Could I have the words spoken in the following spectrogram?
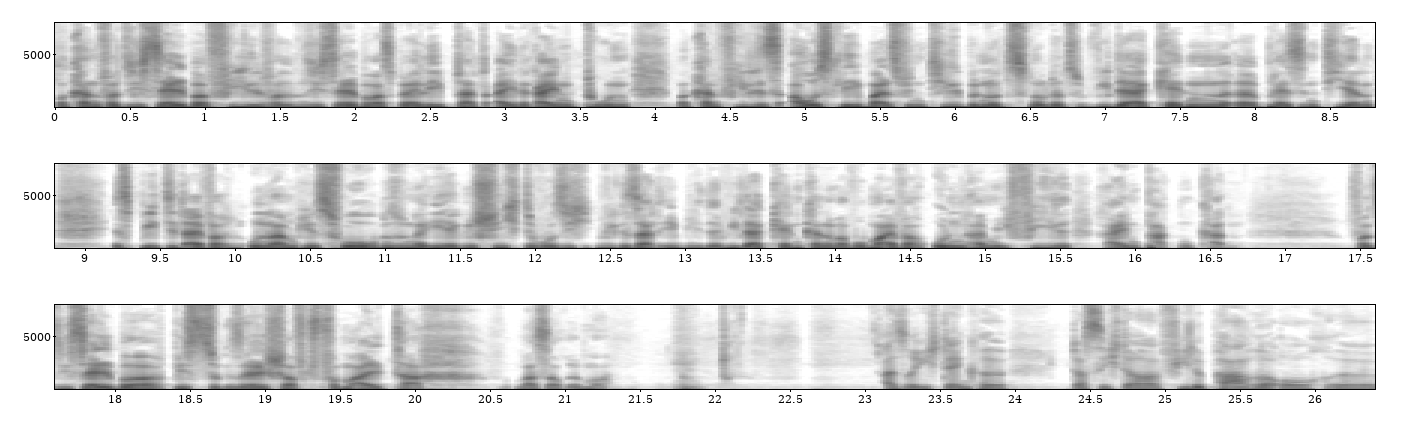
Man kann von sich selber viel, von sich selber, was man erlebt hat, ein reintun. Man kann vieles ausleben, als Ventil benutzen oder zum Wiedererkennen äh, präsentieren. Es bietet einfach ein unheimliches Forum, so eine Ehegeschichte, wo sich, wie gesagt, eben jeder wiedererkennen kann, aber wo man einfach unheimlich viel reinpacken kann von sich selber bis zur Gesellschaft, vom Alltag, was auch immer. Also ich denke, dass sich da viele Paare auch äh,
